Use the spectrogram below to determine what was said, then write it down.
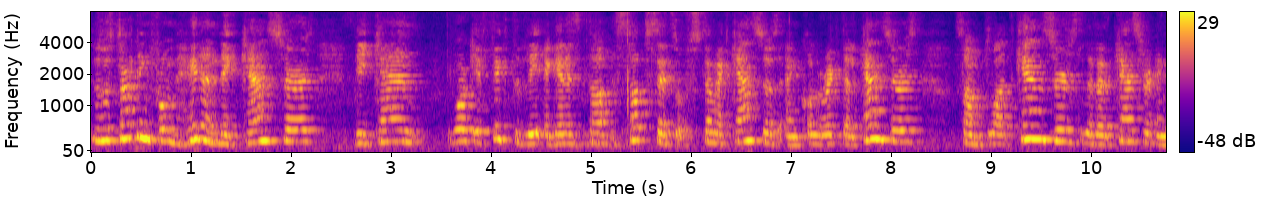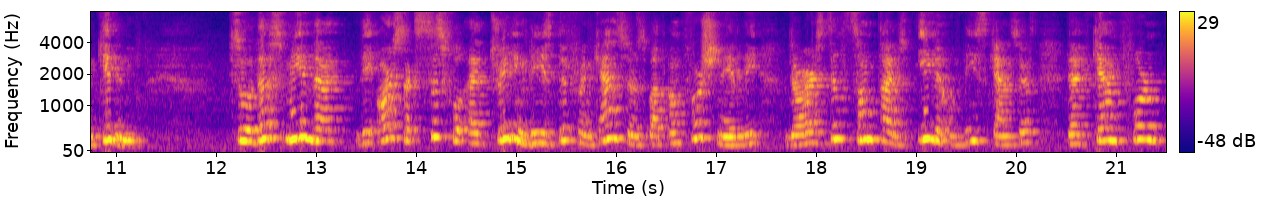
So starting from head and neck cancers, they can work effectively against subsets of stomach cancers and colorectal cancers, some blood cancers, liver cancer, and kidney. So this means that they are successful at treating these different cancers, but unfortunately, there are still sometimes even of these cancers that can form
